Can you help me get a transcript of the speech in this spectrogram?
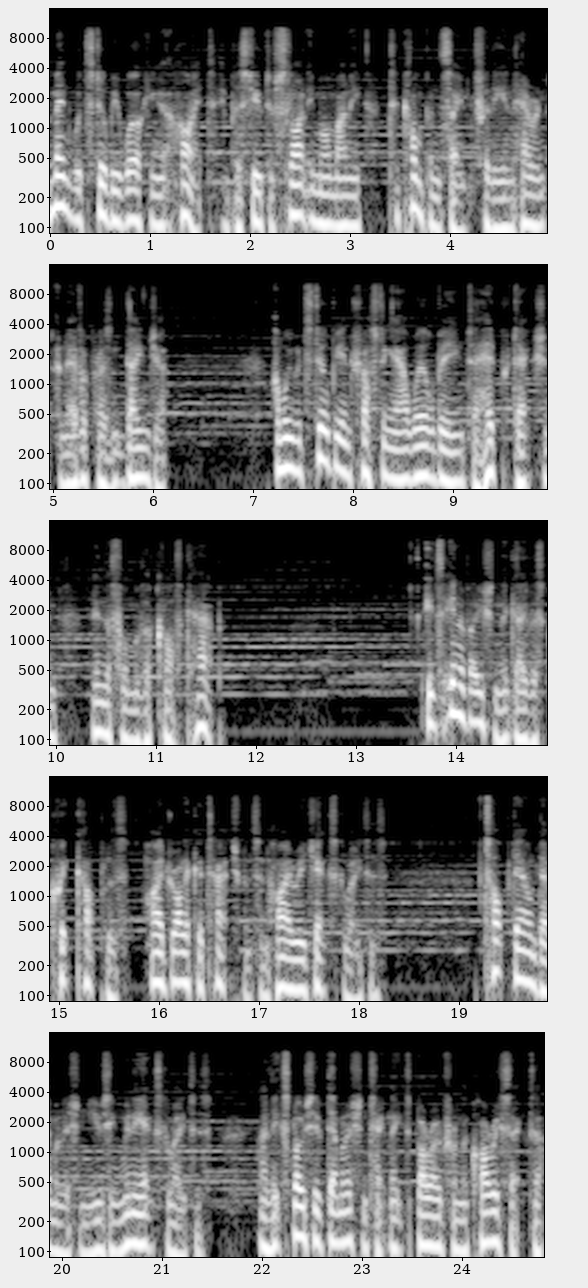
Men would still be working at height in pursuit of slightly more money to compensate for the inherent and ever-present danger. And we would still be entrusting our well-being to head protection in the form of a cloth cap. It's innovation that gave us quick couplers, hydraulic attachments and high-reach excavators, top-down demolition using mini excavators, and explosive demolition techniques borrowed from the quarry sector,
